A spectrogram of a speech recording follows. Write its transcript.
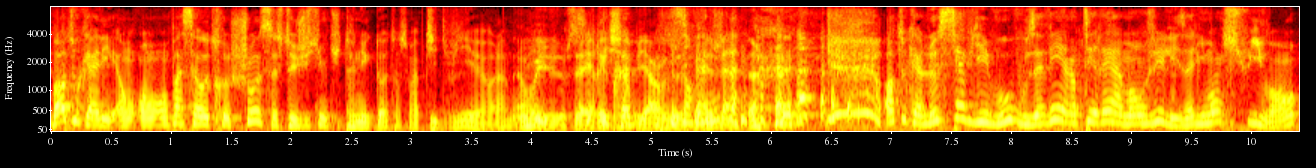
Bon, en tout cas, allez, on, on- on passe à autre chose. Ça, C'était juste une petite anecdote hein, sur ma petite vie. euh, voilà. Ah oui, vous avez très hein. bien. En tout cas, le saviez-vous Vous avez intérêt à manger les aliments suivants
